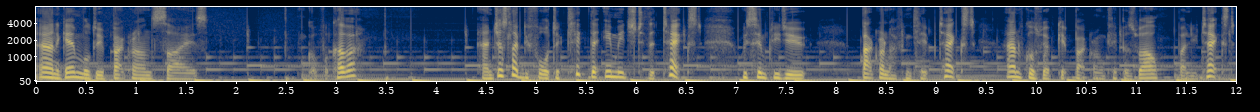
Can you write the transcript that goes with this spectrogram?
And again, we'll do background size go for cover. And just like before, to clip the image to the text, we simply do background hyphen clip text, and of course WebKit background clip as well, value text.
